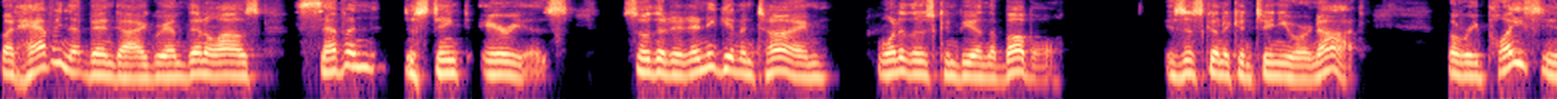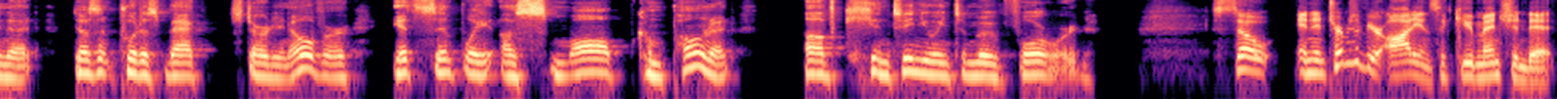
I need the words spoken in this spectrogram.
But having that Venn diagram then allows seven distinct areas so that at any given time, one of those can be on the bubble. Is this going to continue or not? But replacing it doesn't put us back starting over. It's simply a small component of continuing to move forward. So, and in terms of your audience, like you mentioned it,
